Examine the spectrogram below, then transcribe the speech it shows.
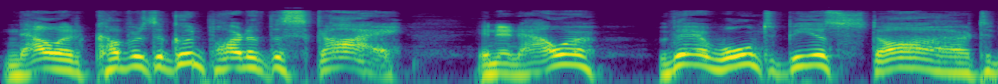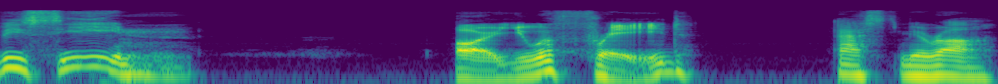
Now it covers a good part of the sky. In an hour there won't be a star to be seen." "Are you afraid?" asked Murat.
